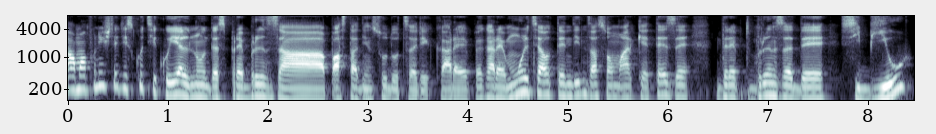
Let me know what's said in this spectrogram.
am avut niște discuții cu el, nu, despre brânza asta din sudul țării, care, pe care mulți au tendința să o marketeze drept brânză de Sibiu,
